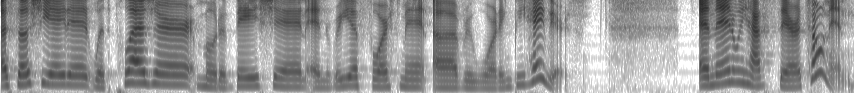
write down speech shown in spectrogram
associated with pleasure, motivation, and reinforcement of rewarding behaviors. And then we have serotonin.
